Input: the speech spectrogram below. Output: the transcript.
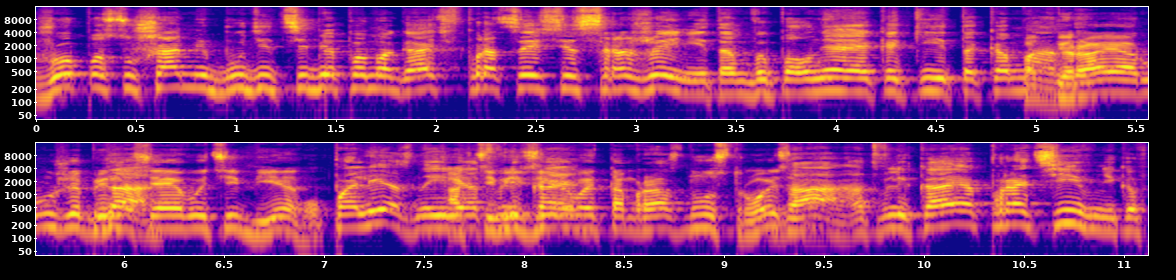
Жопа с ушами будет тебе помогать в процессе сражений, там выполняя какие-то команды. Подбирая оружие, принося Да. его тебе. Полезно или Активизировать отвлекая... там разные устройства. Да, отвлекая противников.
